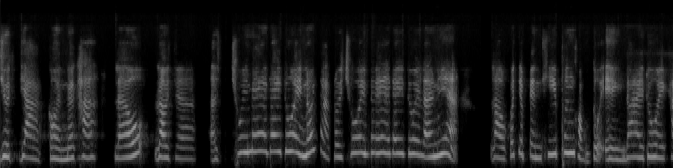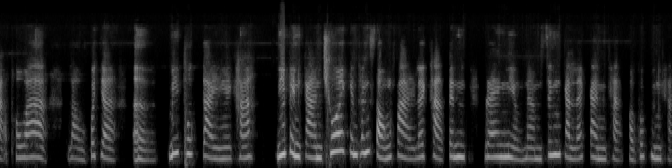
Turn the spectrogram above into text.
หยุดอยากก่อนนะคะ แล้วเราจะช่วยแม่ได้ด้วย นอกจากเราช่วยแม่ได้ด้วยแล้วเนี่ย เราก็จะเป็นที่พึ่งของตัวเองได้ด้วยค่ะ เพราะว่าเราก็จะไม่ทุกข์ใจไงคะ นี่เป็นการช่วยกันทั้งสองฝ่ายเลยค่ะ เป็นแรงเหนี่ยวนำซึ่งกันและกันค่ะ ขอบพระคุณค่ะ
